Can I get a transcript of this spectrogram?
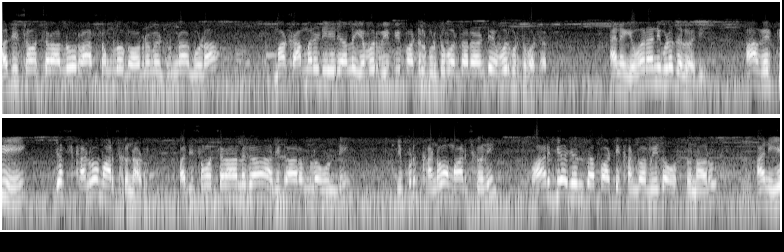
పది సంవత్సరాలు రాష్ట్రంలో గవర్నమెంట్ ఉన్నా కూడా మా కామారెడ్డి ఏరియాలో ఎవరు వీపీ పార్టీలు గుర్తుపడతారా అంటే ఎవరు గుర్తుపట్టారు ఆయన ఎవరని కూడా తెలియదు ఆ వ్యక్తి జస్ట్ కండువా మార్చుకున్నాడు. పది సంవత్సరాలుగా అధికారంలో ఉండి ఇప్పుడు కండువా మార్చుకొని భారతీయ జనతా పార్టీ కండువా మీద వస్తున్నారు. ఆయన ఏ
